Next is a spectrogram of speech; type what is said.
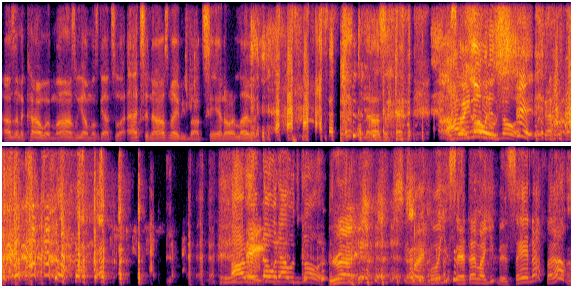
I was in the car with moms. We almost got to an accident. I was maybe about 10 or 11. And I was, I was I already like, know where oh, this going." shit. I already Hey. know where that was going. Right. She's like, boy, you said that like you've been saying that forever.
